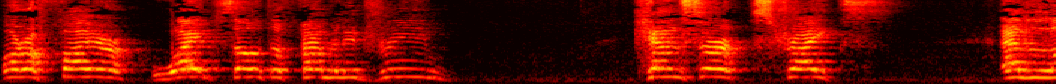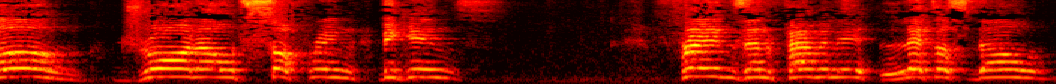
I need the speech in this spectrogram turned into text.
or a fire wipes out a family dream. Cancer strikes and long drawn out suffering begins. Friends and family let us down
